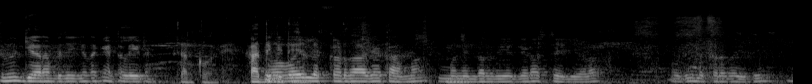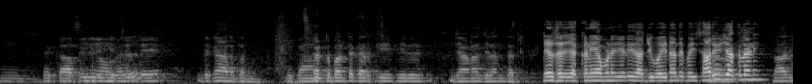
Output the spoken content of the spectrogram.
ਤੂੰ 11 ਵਜੇ ਜਾਂਦਾ ਘੰਟਾ ਲੇਟ ਚੱਲ ਕੋਈ ਨੀ। ਖਾਧੀ ਲਓ ਪੀਤੀ ਬਾਈ ਲੱਕੜ ਦਾ ਆ ਗਿਆ ਕੰਮ ਮਨਿੰਦਰ ਵੀਰ ਜਿਹੜਾ ਆਸਟ੍ਰੇਲੀਆ ਵਾਲਾ ਉਹਦੀ ਲੱਕੜ ਪਈ ਸੀ। ਤੇ ਕਾਫੀ ਦਿਨ ਹੋ ਗਏ ਚੱਲੇ ਦੁਕਾਨ ਪਰ ਨੂੰ। ਸੱਟ ਬੱਟ ਕਰਕੇ ਫਿਰ ਜਾਣਾ ਜਲੰਧਰ। ਨਹੀਂ ਉੱਥੇ ਚੱਕਣੀ ਆਪਣੇ ਜਿਹੜੀ ਰਾਜੂ ਬਾਈ ਨਾਲ ਤੇ ਪਈ ਸਾਰੀ ਚੱਕ ਲੈਣੀ? ਸਾਰੀ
